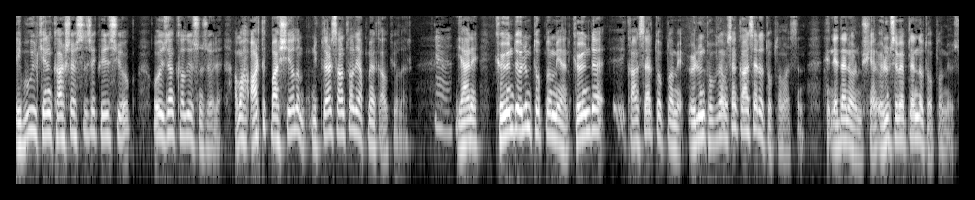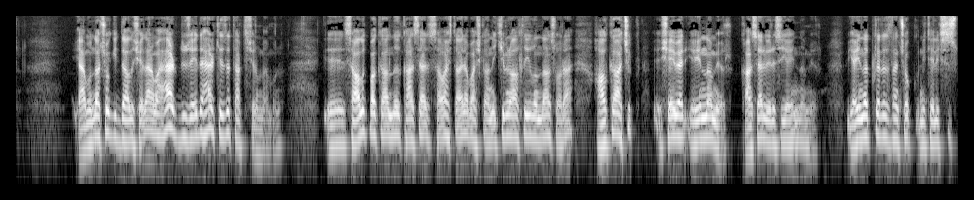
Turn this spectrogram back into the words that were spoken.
E bu ülkenin karşılaştıracak verisi yok. O yüzden kalıyorsunuz öyle. Ama artık başlayalım. Nükleer santral yapmaya kalkıyorlar. Evet. Yani köyünde ölüm toplamayan, köyünde kanser toplamayan, ölüm toplamazsan kanser de toplamazsın. Neden ölmüş? Yani ölüm sebeplerini de toplamıyorsun. Yani bunlar çok iddialı şeyler ama her düzeyde herkese tartışırım ben bunu. Ee, Sağlık Bakanlığı Kanser Savaş Daire Başkanlığı 2006 yılından sonra halka açık e, şey ver, yayınlamıyor. Kanser verisi yayınlamıyor. Yayınladıkları zaten çok niteliksiz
